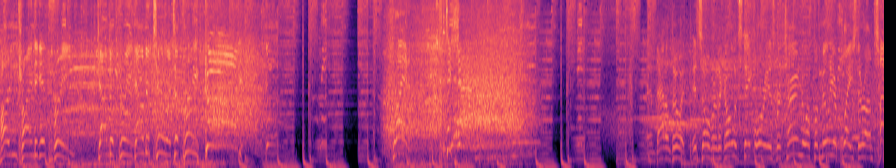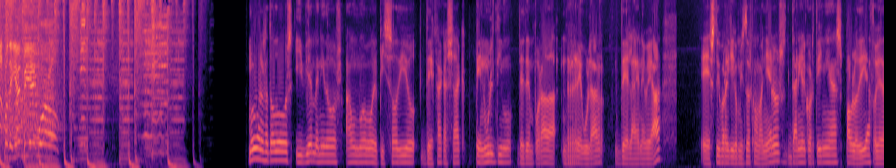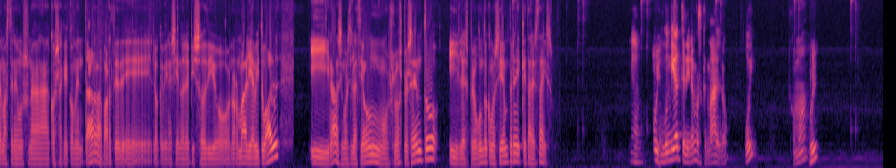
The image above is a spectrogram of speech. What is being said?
Harden trying to get free. Down to three, down to two. It's a three. Good! Bryant to shot. And that'll do it. It's over. The Golden State Warriors return to a familiar place. They're on top of the NBA world. Muy buenas a todos y bienvenidos a un nuevo episodio de Hackashack, penúltimo de temporada regular de la NBA. Eh, Estoy por aquí con mis dos compañeros, Daniel Cortiñas, Pablo Díaz. Hoy además tenemos una cosa que comentar, aparte de lo que viene siendo el episodio normal y habitual. Y nada, sin más dilación, os los presento y les pregunto, como siempre, ¿qué tal estáis? Uy. Algún día te diremos que mal, ¿no? Uy. ¿Cómo? Uy.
